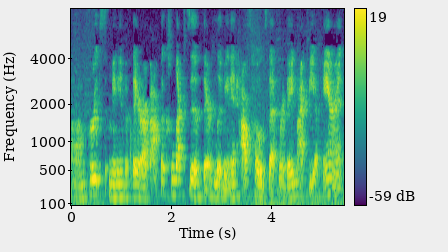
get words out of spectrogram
um, groups, meaning that they're about the collective. They're living in households that where they might be a parent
